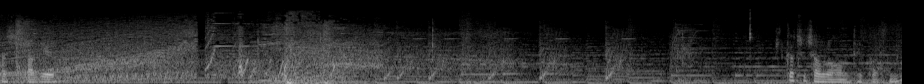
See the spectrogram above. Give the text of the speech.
다시 가게. 피카츄 잡으러 가면 될 것 같은데?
